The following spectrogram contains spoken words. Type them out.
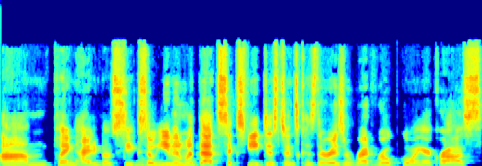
um, playing hide and go seek. So even with that six feet distance, because there is a red rope going across,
